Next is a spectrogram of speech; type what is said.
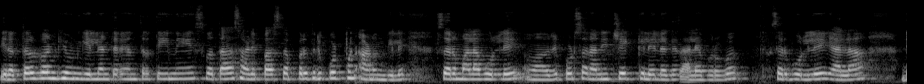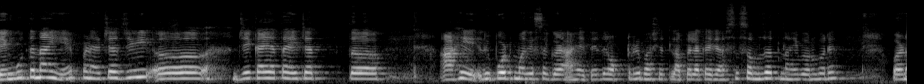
ती रक्तल घेऊन गेली आणि त्यानंतर तिने स्वतः साडेपाचला परत रिपोर्ट पण आणून दिले. सर मला बोलले रिपोर्ट सरांनी चेक केले लगेच आल्याबरोबर. सर बोलले याला डेंग्यू तर नाही आहे पण याच्या जी जे काही आता याच्यात आहे रिपोर्टमध्ये सगळं आहे ते डॉक्टरी भाषेतलं आपल्याला काही जास्त समजत नाही बरोबर आहे? पण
